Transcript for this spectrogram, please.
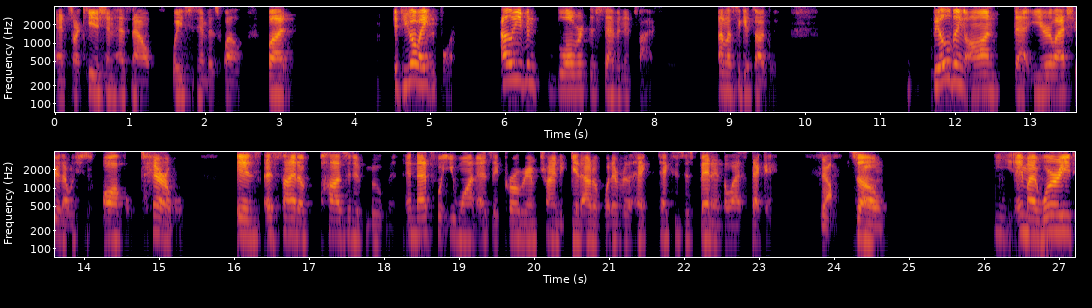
and Sarkisian has now wasted him as well. But if you go eight and four, I'll even lower it to seven and five unless it gets ugly. Building on that year last year, that was just awful, terrible, is a sign of positive movement. And that's what you want as a program trying to get out of whatever the heck Texas has been in the last decade. Yeah. So, am I worried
